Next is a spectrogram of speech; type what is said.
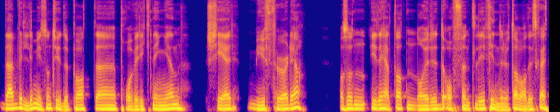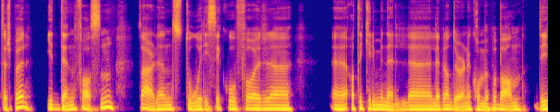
det er veldig mye som tyder på at eh, påvirkningen skjer mye før det. Altså i det hele tatt når det offentlige finner ut av hva de skal etterspørre. I den fasen så er det en stor risiko for eh, Eh, at de kriminelle leverandørene kommer på banen. De,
